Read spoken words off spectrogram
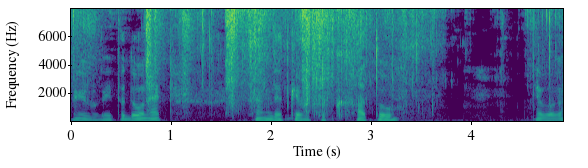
हे बघा इथं दोन आहेत. चांगले आहेत काय बघतो खातो. हे बघा.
